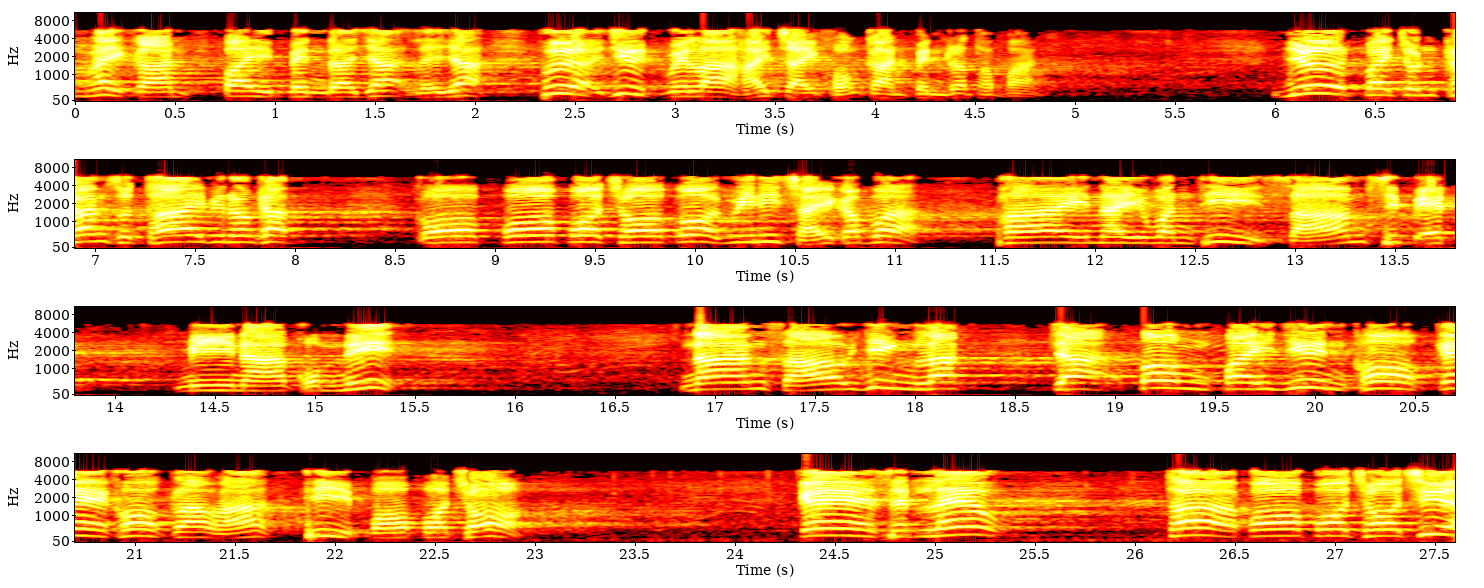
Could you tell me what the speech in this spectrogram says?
ำให้การไปเป็นระยะระยะ เพื่อยืดเวลาหายใจของการเป็นรัฐบาล ยืดไปจนครั้งสุดท้ายพี่น้องครับกปปชก็วินิจฉัยครับว่า ภายในวันที่ 31 มีนาคมนี้ นางสาวยิ่งลักษณ์จะต้องไปยื่นข้อแก้ข้อกล่าวหาที่ปปช แก้เสร็จแล้ว ถ้าปปชเชื่อ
